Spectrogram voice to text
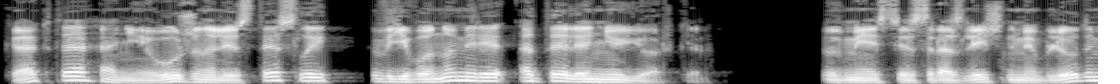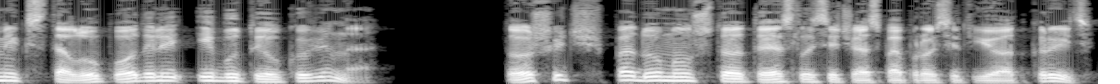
Как-то они ужинали с Теслой в его номере отеля «Нью-Йоркер». Вместе с различными блюдами к столу подали и бутылку вина. Тошич подумал, что Тесла сейчас попросит ее открыть,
